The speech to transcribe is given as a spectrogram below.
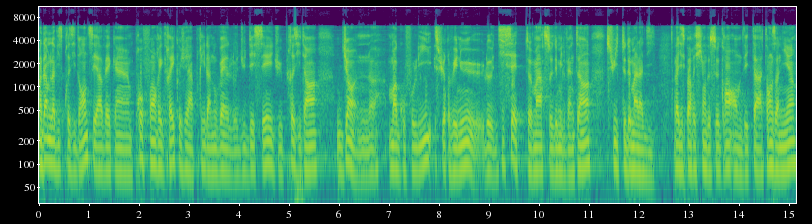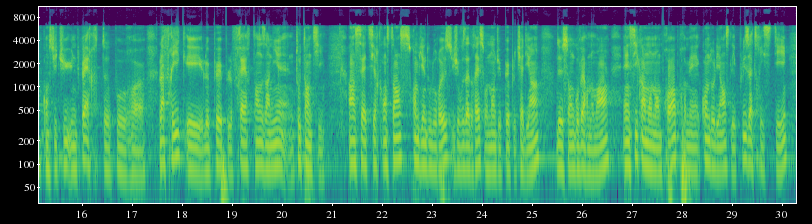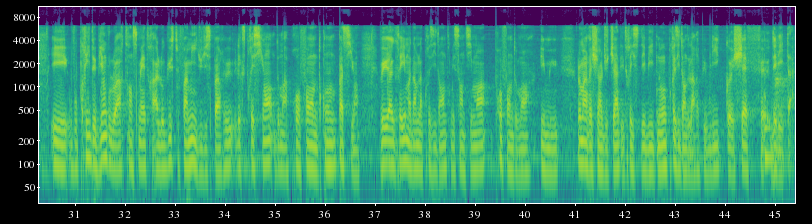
Madame la vice-présidente, c'est avec un profond regret que j'ai appris la nouvelle du décès du président John Magufuli, survenu le 17 mars 2021 suite de maladie. La disparition de ce grand homme d'État tanzanien constitue une perte pour euh, l'Afrique et le peuple frère tanzanien tout entier. En cette circonstance combien douloureuse, je vous adresse au nom du peuple tchadien, de son gouvernement, ainsi qu'en mon nom propre, mes condoléances les plus attristées et vous prie de bien vouloir transmettre à l'auguste famille du disparu l'expression de ma profonde compassion. Veuillez agréer, Madame la Présidente, mes sentiments profondément émus. Le maréchal du Tchad, Idriss Debitno, président de la République, chef de l'État.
